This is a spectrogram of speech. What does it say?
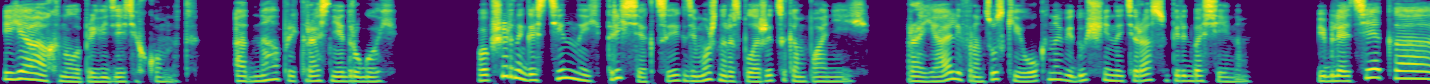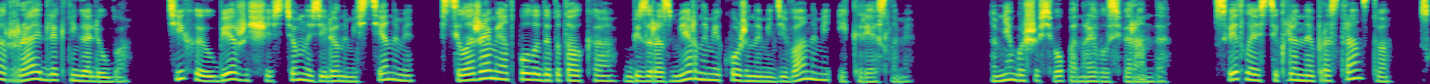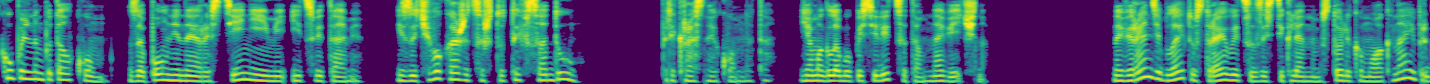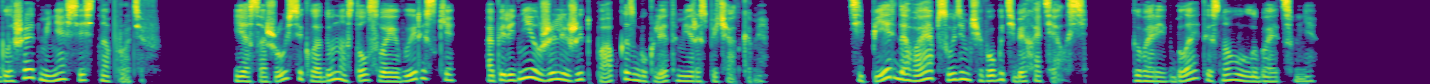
И я ахнула при виде этих комнат. Одна прекраснее другой. В обширной гостиной три секции, где можно расположиться компанией. Рояль и французские окна, ведущие на террасу перед бассейном. Библиотека — рай для книголюба. Тихое убежище с темно зелеными стенами — стеллажами от пола до потолка, безразмерными кожаными диванами и креслами. Но мне больше всего понравилась веранда. Светлое остеклённое пространство с купольным потолком, заполненное растениями и цветами, из-за чего кажется, что ты в саду. Прекрасная комната. Я могла бы поселиться там навечно. На веранде Блайт устраивается за стеклянным столиком у окна и приглашает меня сесть напротив. Я сажусь и кладу на стол свои вырезки а перед ней уже лежит папка с буклетами и распечатками. «Теперь давай обсудим, чего бы тебе хотелось», — говорит Блайт и снова улыбается мне.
